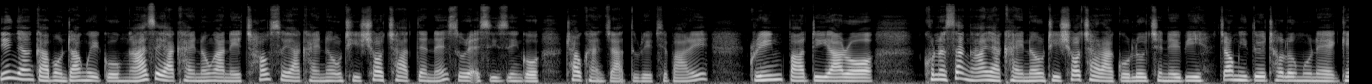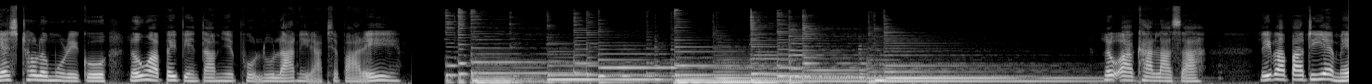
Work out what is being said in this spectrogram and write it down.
ညဉ့်ညမ်းကာဗွန်ဓာတ်ငွေကို90ရာခိုင်နှုန်းကနေ60ရာခိုင်နှုန်းအထိရှော့ချတဲ့နယ်ဆိုတဲ့အစီအစဉ်ကိုထောက်ခံကြသူတွေဖြစ်ပါတယ်။ Green Party ကတော့85ရာခိုင်နှုန်းအထိရှော့ချတာကိုလိုချင်နေပြီးကြောက်မီသွေးထုတ်လုပ်မှုနဲ့ gas ထုတ်လုပ်မှုတွေကိုလုံးဝပိတ်ပင်တားမြစ်ဖို့လိုလားနေတာဖြစ်ပါတယ်။ လှုပ်အခါလာစာလေဘာပါတီရဲ့မဲ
